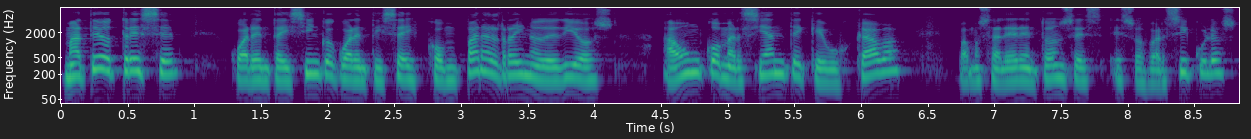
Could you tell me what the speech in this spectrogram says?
Mateo 13, 45 y 46 compara el reino de Dios a un comerciante que buscaba, vamos a leer entonces esos versículos,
